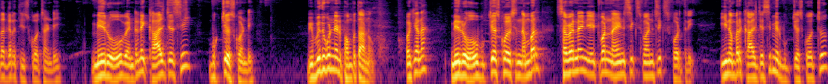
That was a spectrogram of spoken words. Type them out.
దగ్గర తీసుకోవచ్చండి. మీరు వెంటనే కాల్ చేసి బుక్ చేసుకోండి. విభూది కూడా నేను పంపుతాను. ఓకేనా? మీరు బుక్ చేసుకోవాల్సిన number seven nine eight one nine six one six four three. ఈ నెంబర్ కాల్ చేసి మీరు బుక్ చేసుకోవచ్చు.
